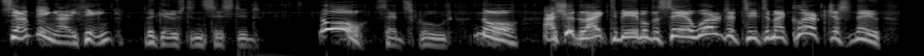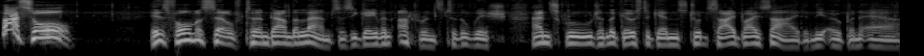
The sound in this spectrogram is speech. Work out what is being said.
Something, I think, the ghost insisted. No, said Scrooge. No, I should like to be able to say a word or two to my clerk just now. That's all. His former self turned down the lamps as he gave an utterance to the wish, and Scrooge and the ghost again stood side by side in the open air.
